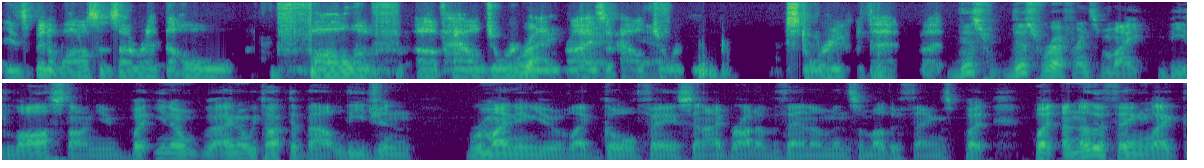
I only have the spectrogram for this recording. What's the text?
it's been a while since I read the whole fall of of Hal Jordan Right, and rise right, of Hal. Jordan story with that. But this this reference might be lost on you, but you know, I know we talked about Legion reminding you of like Goldface, and I brought up Venom and some other things. But but another thing, like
